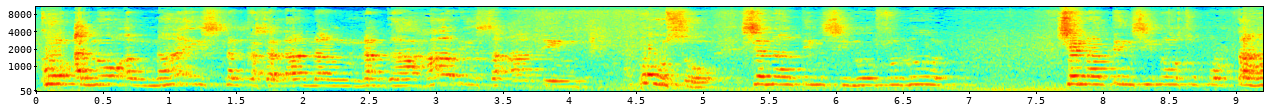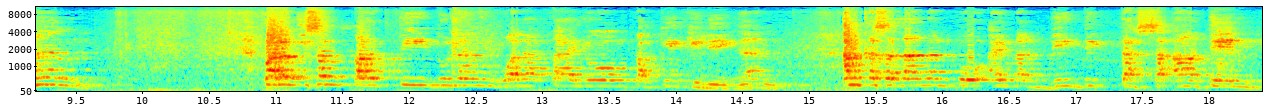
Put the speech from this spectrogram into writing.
Kung ano ang nais ng kasalanang naghahari sa ating puso, siya nating sinusunod. Siya nating sinusuportahan. Parang isang partido lang, wala tayong pagkikilingan. Ang kasalanan po ay nagdidikta sa atin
